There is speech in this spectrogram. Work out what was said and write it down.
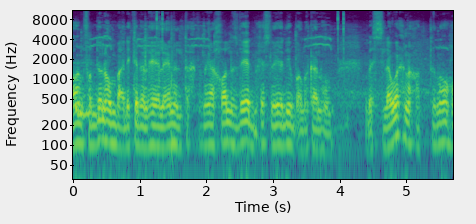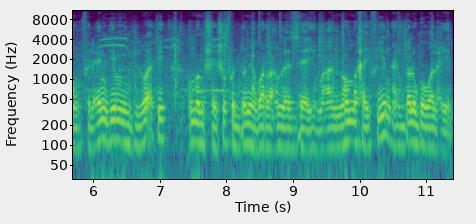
وهنفضلهم بعد كده اللي هي العين التحتانية خالص ديت بحيث إن هي دي يبقى مكانهم. بس لو إحنا حطيناهم في العين دي من دلوقتي هم مش هيشوفوا الدنيا بره عاملة إزاي مع إن هم خايفين هيفضلوا جوه العين.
